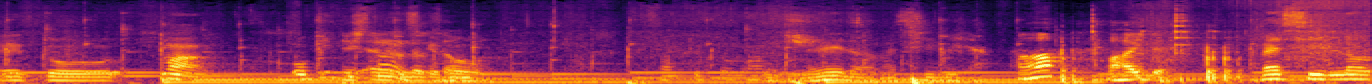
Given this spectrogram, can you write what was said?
えっとまあお聞きしたんですけど。あ、あ、入 masih Ah, baik deh. Masih long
